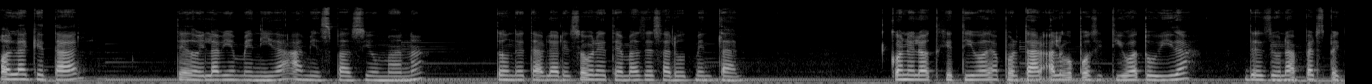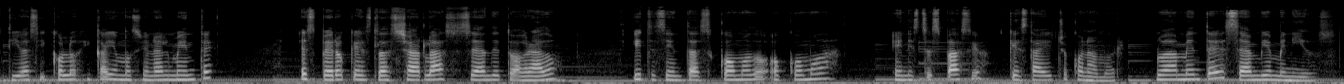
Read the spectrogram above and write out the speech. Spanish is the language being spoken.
Hola, ¿qué tal? Te doy la bienvenida a mi espacio humana, donde te hablaré sobre temas de salud mental, con el objetivo de aportar algo positivo a tu vida desde una perspectiva psicológica y emocionalmente. Espero que estas charlas sean de tu agrado y te sientas cómodo o cómoda en este espacio que está hecho con amor. Nuevamente, sean bienvenidos.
